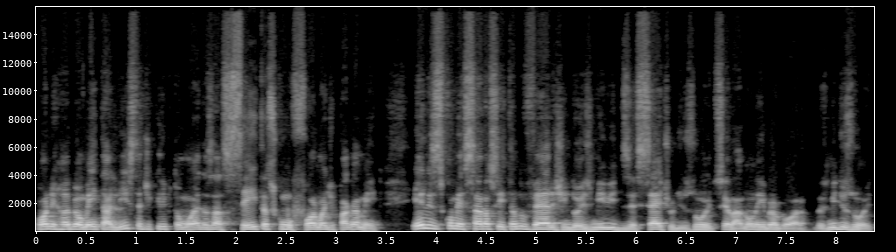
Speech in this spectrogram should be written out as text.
Pornhub aumenta a lista de criptomoedas aceitas como forma de pagamento. Eles começaram aceitando Verge em 2017 ou 18, sei lá, não lembro agora, 2018.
